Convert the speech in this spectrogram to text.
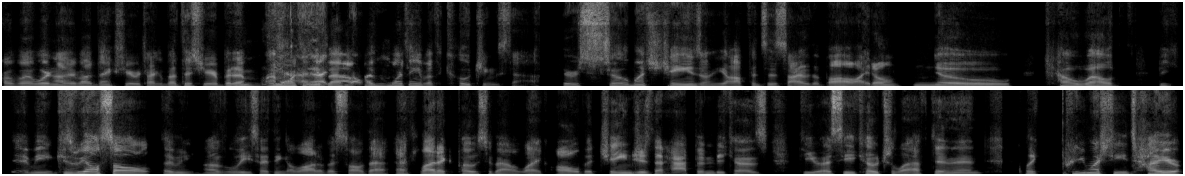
Oh, but we're not talking about next year. We're talking about this year. But I'm I'm yeah, more thinking I about don't- I'm more thinking about the coaching staff. There's so much change on the offensive side of the ball. I don't know how well. I mean, because we all saw. I mean, at least I think a lot of us saw that athletic post about like all the changes that happened because the USC coach left, and then like pretty much the entire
